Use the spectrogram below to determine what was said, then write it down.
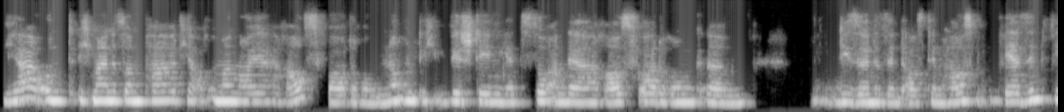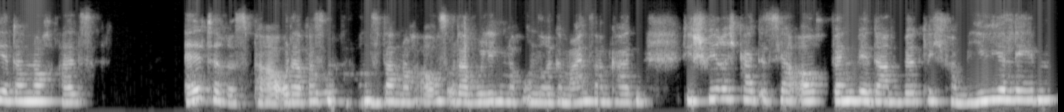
Ja, und ich meine, so ein Paar hat ja auch immer neue Herausforderungen. Ne? Und ich, wir stehen jetzt so an der Herausforderung, ähm, die Söhne sind aus dem Haus. Wer sind wir dann noch als älteres Paar oder was macht uns dann noch aus oder wo liegen noch unsere Gemeinsamkeiten? Die Schwierigkeit ist ja auch, wenn wir dann wirklich Familie leben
